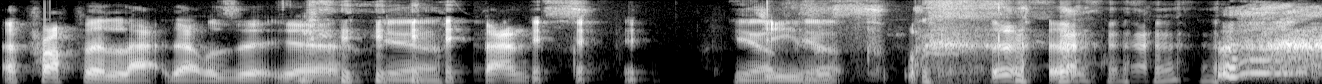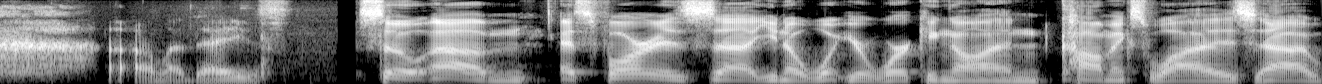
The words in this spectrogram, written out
a proper lad. That was it. Yeah, Yeah. dance. Yeah. Jesus. oh my days. So, um, as far as uh, you know, what you're working on comics wise, uh,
